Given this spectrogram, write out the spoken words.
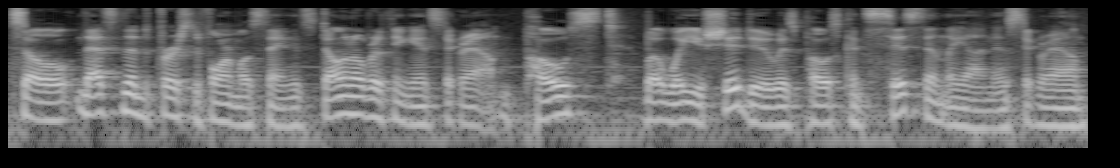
so that's the first and foremost thing is don't overthink instagram. Post but what you should do is post consistently on instagram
